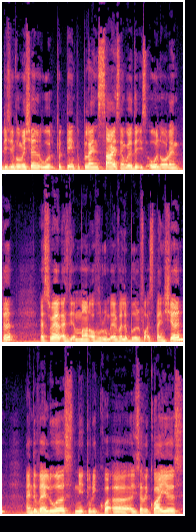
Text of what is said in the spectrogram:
this information would pertain to plan size and whether it's owned or rented, as well as the amount of room available for expansion. And the valuers need to require uh, it requires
